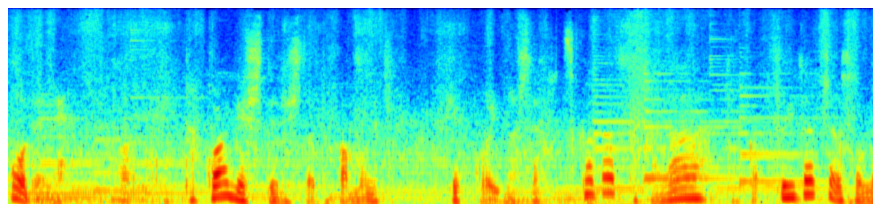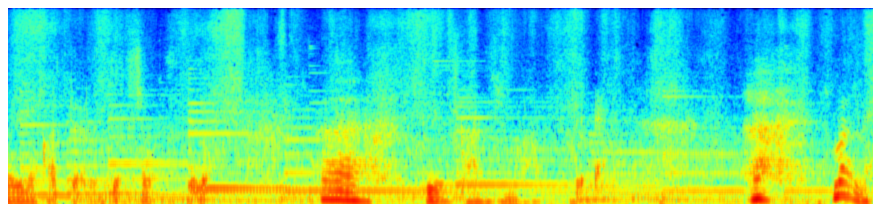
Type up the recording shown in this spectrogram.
方でね、あの、たこ揚げしてる人とかもね、結構いました。2日だったかなとか、1日はそんなにいなかったような気がしますけど、はあ、っていう感じもあって、はあ、まあね、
